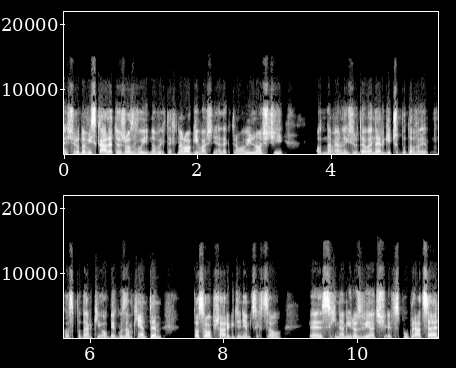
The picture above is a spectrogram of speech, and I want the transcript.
e, środowiska, ale też rozwój nowych technologii, właśnie elektromobilności, odnawialnych źródeł energii czy budowy gospodarki o obiegu zamkniętym. To są obszary, gdzie Niemcy chcą e, z Chinami rozwijać współpracę,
